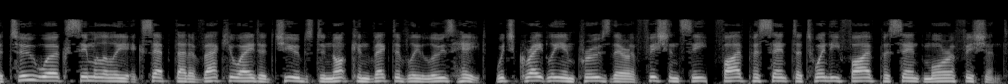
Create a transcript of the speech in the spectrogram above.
The two work similarly except that evacuated tubes do not convectively lose heat, which greatly improves their efficiency 5% to 25% more efficient.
